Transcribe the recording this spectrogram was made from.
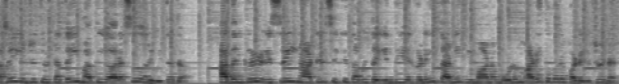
அஜய் என்ற திட்டத்தை மத்திய அரசு அறிவித்தது. அதன் கீழ் இஸ்ரேல் நாட்டில் சிக்கி தவித்த இந்தியர்களை தனி விமானம் மூலம் அழைத்து வரப்படுகின்றனர்.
